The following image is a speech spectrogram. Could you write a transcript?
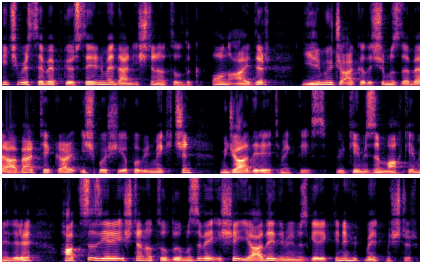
hiçbir sebep gösterilmeden işten atıldık. 10 aydır 23 arkadaşımızla beraber tekrar işbaşı yapabilmek için mücadele etmekteyiz. Ülkemizin mahkemeleri haksız yere işten atıldığımızı ve işe iade edilmemiz gerektiğini hükmetmiştir.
